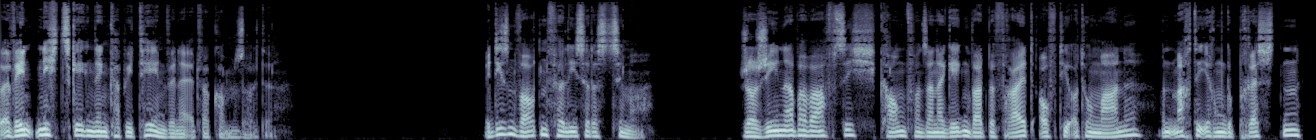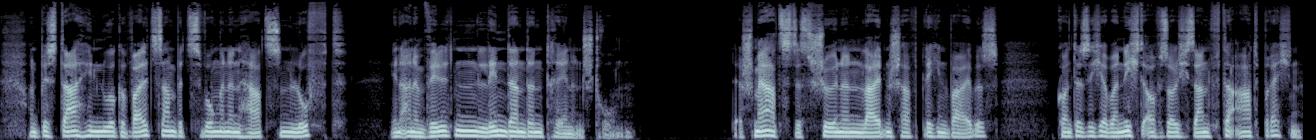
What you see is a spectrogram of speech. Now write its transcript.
erwähnt nichts gegen den Kapitän, wenn er etwa kommen sollte. Mit diesen Worten verließ er das Zimmer. Georgine aber warf sich, kaum von seiner Gegenwart befreit, auf die Ottomane und machte ihrem gepressten und bis dahin nur gewaltsam bezwungenen Herzen Luft in einem wilden, lindernden Tränenstrom. Der Schmerz des schönen, leidenschaftlichen Weibes konnte sich aber nicht auf solch sanfte Art brechen.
